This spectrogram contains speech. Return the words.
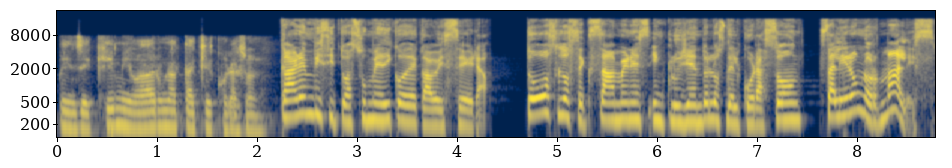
pensé que me iba a dar un ataque al corazón. Karen visitó a su médico de cabecera, todos los exámenes, incluyendo los del corazón, salieron normales.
